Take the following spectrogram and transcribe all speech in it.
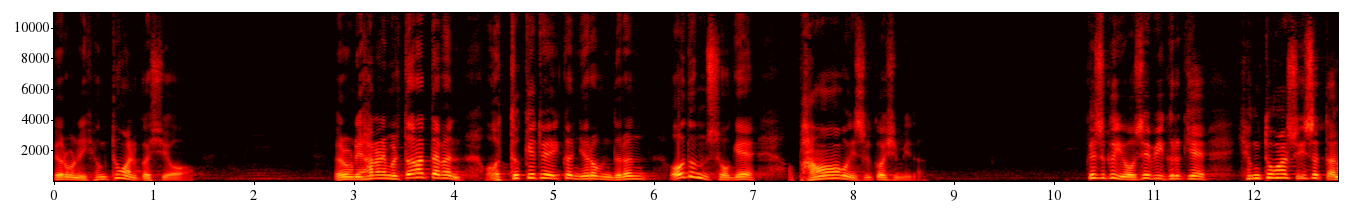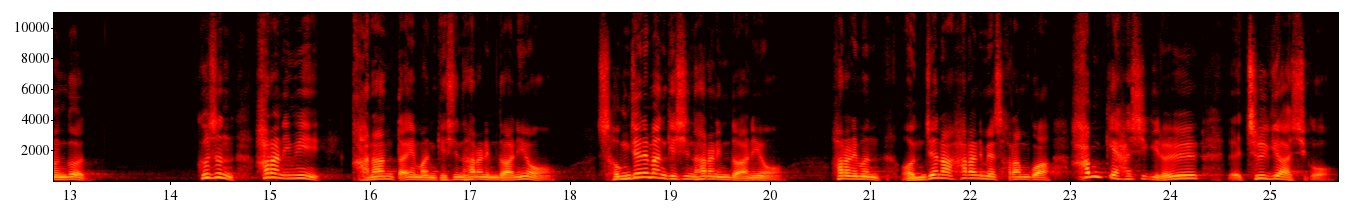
여러분은 형통할 것이요. 여러분이 하나님을 떠났다면 어떻게 되어 있건 여러분들은 어둠 속에 방황하고 있을 것입니다. 그래서 그 요셉이 그렇게 형통할 수 있었다는 것, 그것은 하나님이 가나안 땅에만 계신 하나님도 아니요, 성전에만 계신 하나님도 아니요, 하나님은 언제나 하나님의 사람과 함께 하시기를 즐겨 하시고,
